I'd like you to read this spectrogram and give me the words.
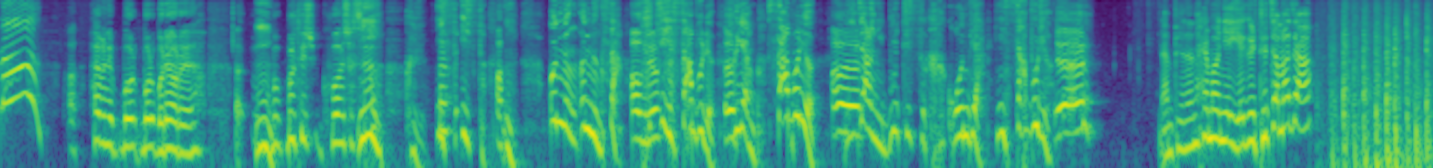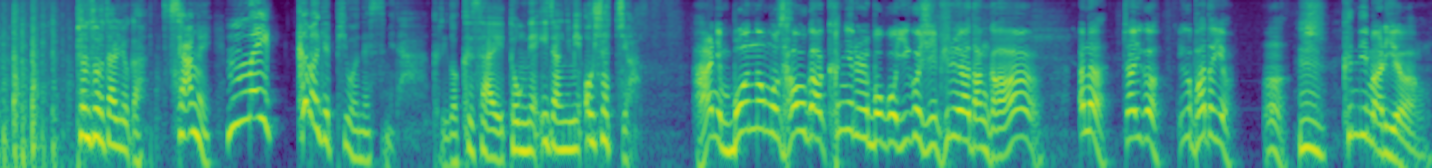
아, 할머니 뭘, 뭘, 뭐라 그래요? 아, 이. 물, 물티슈 구하셨어요? 이 그래 있어 있어 이 얼른 얼른 싸 아? 휴지에 싸버려 그냥 싸버려 아. 이장이 물티스 갖고 온대야 이 싸버려 예. 남편은 할머니의 얘기를 듣자마자 편소로 달려가 장을 말끔하게 비워냈습니다. 그리고 그 사이 동네 이장님이 오셨죠. 아니 뭔 놈의 사오가 큰일을 보고 이것이 필요하단가? 아나 자 이거 이거 받아요. 어. 응. 근데 말이여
